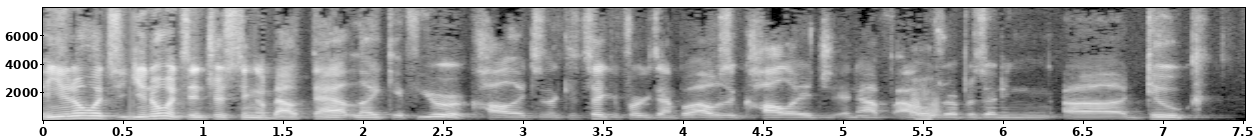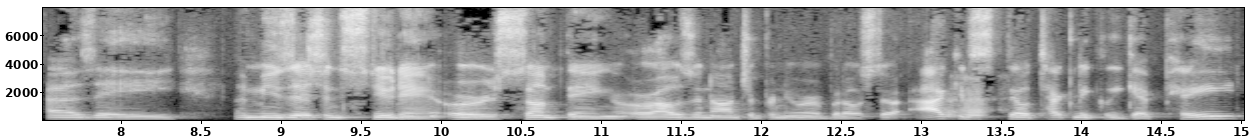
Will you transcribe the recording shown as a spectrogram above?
And you know what's you know what's interesting about that? Like if you're a college, like take for example, I was in college and I, I was representing uh, Duke as a a musician student or something, or I was an entrepreneur, but I was still I could still technically get paid,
